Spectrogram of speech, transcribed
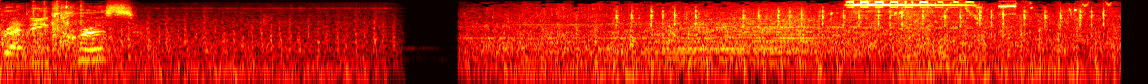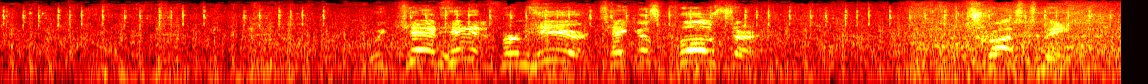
Ready, Chris? We can't hit it from here! Take us closer! Trust me,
